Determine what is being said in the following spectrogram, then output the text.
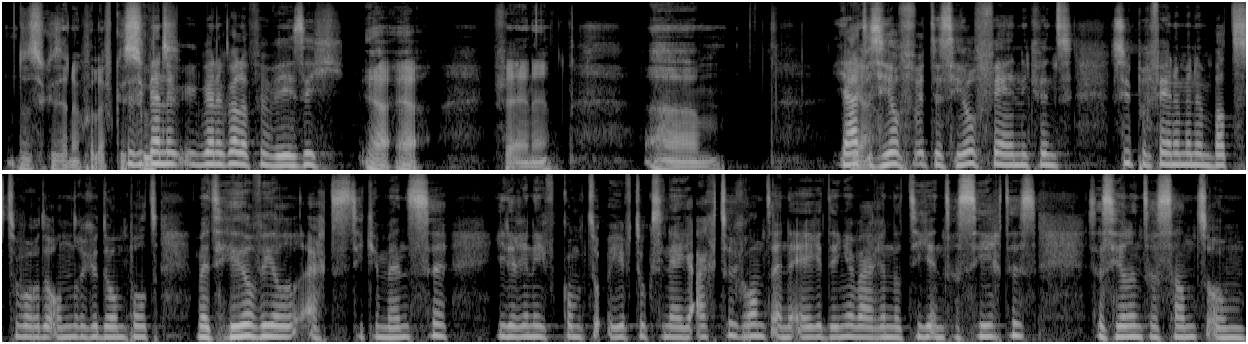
dus je bent nog wel even Dus ik ben, nog, ik ben nog wel even bezig. Ja, ja. Fijn, hè. Ehm, Ja, Ja. Het, is heel, het is heel fijn. Ik vind het super fijn om in een bad te worden ondergedompeld met heel veel artistieke mensen. Iedereen heeft, komt, heeft ook zijn eigen achtergrond en de eigen dingen waarin dat hij geïnteresseerd is. Dus het is heel interessant om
